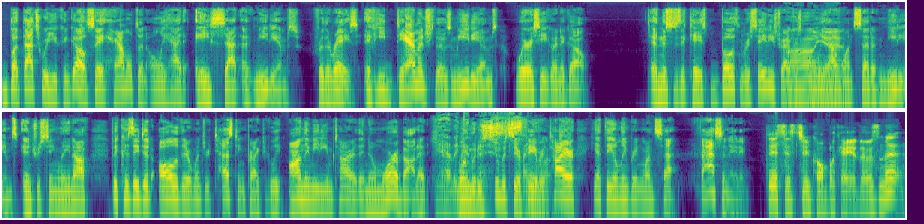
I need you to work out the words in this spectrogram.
But that's where you can go. Say Hamilton only had a set of mediums for the race. If he damaged those mediums, where is he going to go? And this is the case. Both Mercedes drivers Ah, only yeah. have one set of mediums, interestingly enough, because they did all of their winter testing practically on the medium tire. They know more about it. Yeah, they one would assume it's their favorite much. tire, yet they only bring one set. Fascinating. This is too complicated, though, isn't it?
